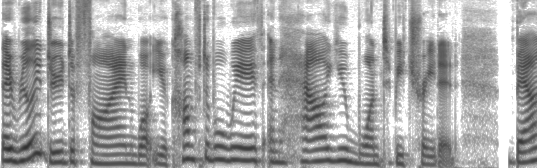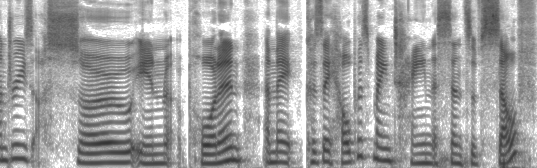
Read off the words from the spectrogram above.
they really do define what you're comfortable with and how you want to be treated. Boundaries are so important and they because they help us maintain a sense of self,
